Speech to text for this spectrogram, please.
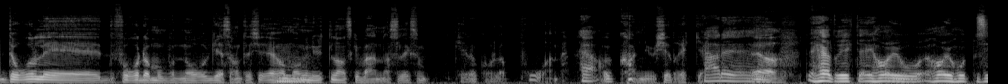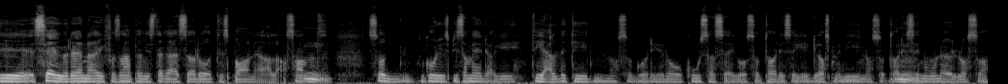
dårlig fordommer mot Norge. Sant? Jeg har Mm. mange utenlandske venner som liksom Hva er det dere holder på med? ja. Dere kan jo ikke drikke. ja, det, Ja. det er helt riktig. Jeg har jo, har jo holdt på å si, ser jo det når jeg f.eks. hvis jeg reiser til Spania, eller, sant? Mm. så går de og spiser middag i 10-11-tiden, og så går de og koser seg, og så tar de seg et glass med vin, og så tar de seg noen øl, og så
